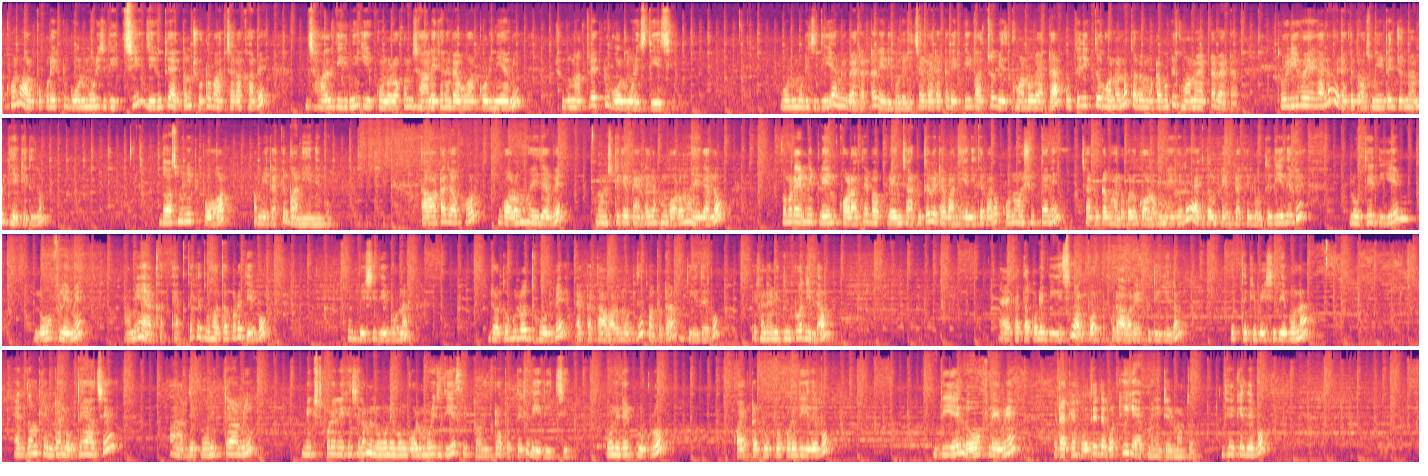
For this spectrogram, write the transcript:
এখন অল্প করে একটু গোলমরিচ দিচ্ছি, যেহেতু একদম ছোট বাচ্চারা খাবে। ঝাল দিইনি কোনো রকম ঝাল এখানে ব্যবহার করিনি আমি। শুধুমাত্র একটু গোলমরিচ দিয়েছি। গোলমরিচ দিয়ে আমি ব্যাটারটা রেডি করে নিচ্ছি। আর ব্যাটারটা দেখতেই পাচ্ছ, বেশ ঘন ব্যাটার। অতিরিক্ত ঘন না, তবে মোটামুটি ঘন একটা ব্যাটার। তৈরি হয়ে গেল, এটাকে দশ মিনিটের জন্য আমি ঢেকে দিলাম। দশ মিনিট পর আমি এটাকে বানিয়ে নেব। তাওয়াটা যখন গরম হয়ে যাবে, ননস্টিকের প্যানটা যখন গরম হয়ে গেল, তোমরা এমনি প্লেন কড়াতে বা প্লেন চাটুতে এটা বানিয়ে নিতে পারো, কোনো অসুবিধা নেই। চাটুটা ভালো করে গরম হয়ে গেলে একদম ফ্লেমটাকে লোতে দিয়ে দেবে। লোতে দিয়ে লো ফ্লেমে আমি এক এক থেকে দু হাতা করে দেব। খুব বেশি দেব না। যতগুলো ধরবে একটা তাওয়ার মধ্যে ততটা দিয়ে দেব। এখানে আমি দুটো দিলাম। এক হাতা করে দিয়েছি, অল্প অল্প করে আবারও একটু দিয়ে দিলাম। এর থেকে বেশি দেব না। একদম ফ্লেমটা লোতে আছে। আর যে পনিরটা আমি মিক্সড করে রেখেছিলাম, নুন এবং গোলমরিচ দিয়ে সেই পনিরটা ওপর থেকে দিয়ে দিচ্ছি। পনিরের টুকরো, কয়েকটা টুকরো করে দিয়ে দেব। দিয়ে লো ফ্লেমে এটাকে হতে দেব ঠিক এক মিনিটের মতো। ঢেকে দেব।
